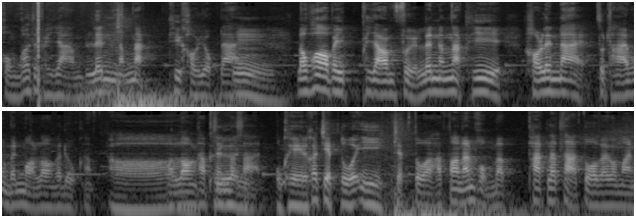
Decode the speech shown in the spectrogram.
ผมก็จะพยายามเล่นน้ำหนักที่เขายกได้ อืม แล้วพอไปพยายามฝืนเล่นน้ำหนักที่เขาเล่นได้สุดท้ายผมเป็นหมอนรองกระดูกครับ อ๋อหมอนรองทับเส้นประสาท โอเค แล้วก็เจ็บตัวอีก เจ็บตัวครับ ตอนนั้นผมแบบพักรักษาตัวไปประมาณ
